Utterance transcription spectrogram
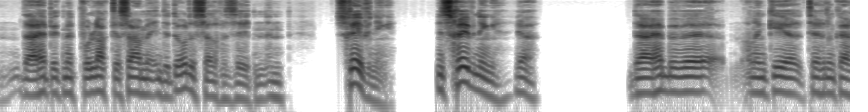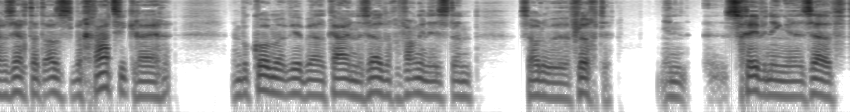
Daar heb ik met Polak samen in de dodencel gezeten. In Scheveningen. In Scheveningen, ja. Daar hebben we al een keer tegen elkaar gezegd dat als we gratie krijgen en we komen weer bij elkaar in dezelfde gevangenis, dan zouden we vluchten. In Scheveningen zelf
